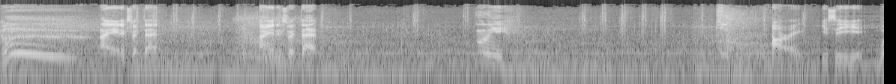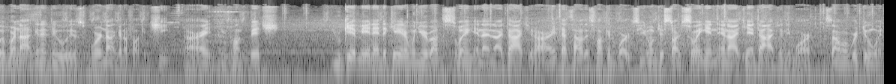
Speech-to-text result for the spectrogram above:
I ain't expect that. I didn't expect that. Alright, you see, what we're not gonna do is, we're not gonna fucking cheat, alright, you punk bitch. You give me an indicator when you're about to swing, and then I dodge it, alright? That's how this fucking works. You don't just start swinging and I can't dodge anymore. That's not what we're doing,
